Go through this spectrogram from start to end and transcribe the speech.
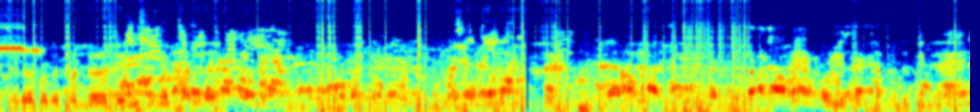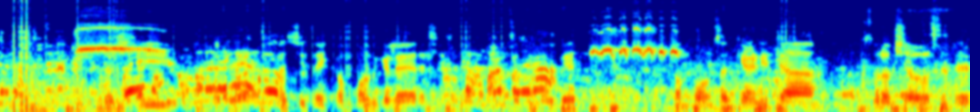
सगळं भगत मंडळ देवी सोबत चाललंय. पोलिसांच्या मदतीने रशी रशीचं एक कंपाऊंड केलंय. रशी सोबत माणसं सुद्धा उभे कंपाऊंड सारखे आणि त्या सुरक्षा व्यवस्थेत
